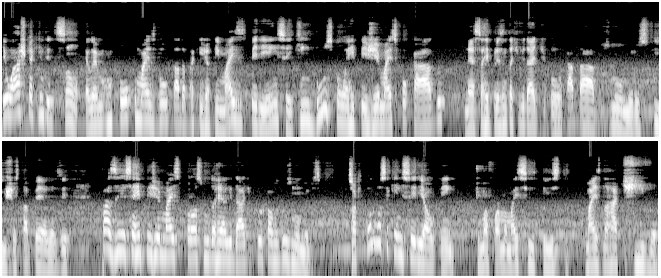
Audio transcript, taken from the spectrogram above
eu acho que a quinta edição ela é um pouco mais voltada para quem já tem mais experiência e quem busca um RPG mais focado nessa representatividade de colocar dados, números, fichas, tabelas e fazer esse RPG mais próximo da realidade por causa dos números. Só que quando você quer inserir alguém de uma forma mais simplista, mais narrativa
